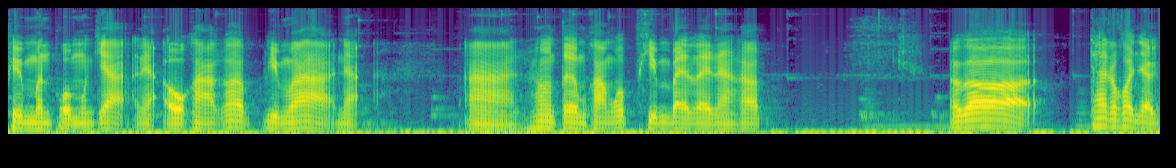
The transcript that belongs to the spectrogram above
พิมพ์เหมือนผมเมื่อกี้เนี่ยโอคาก็พิมพ์ว่าเนี่ยอ่าห้องเติมคำก็พิมพ์ไปเลยนะครับ แล้วก็ถ้าทุกคนอยาก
